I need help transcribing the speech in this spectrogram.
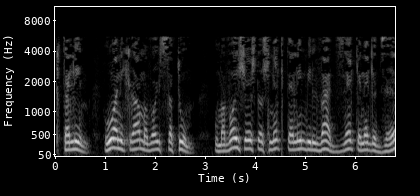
כתלים, הוא הנקרא מבוי סתום. ומבוי שיש לו שני כתלים בלבד, זה כנגד זה,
